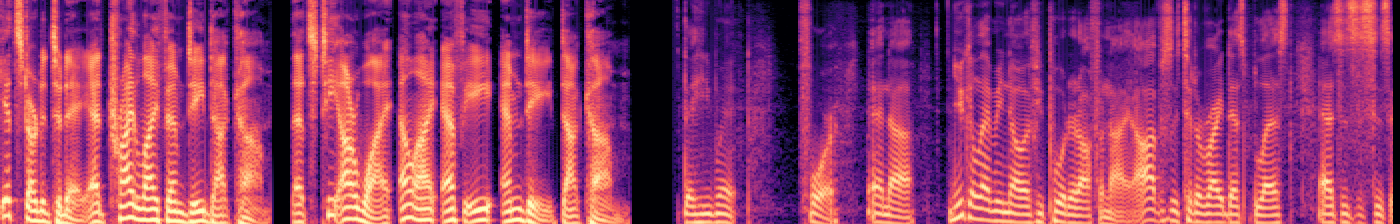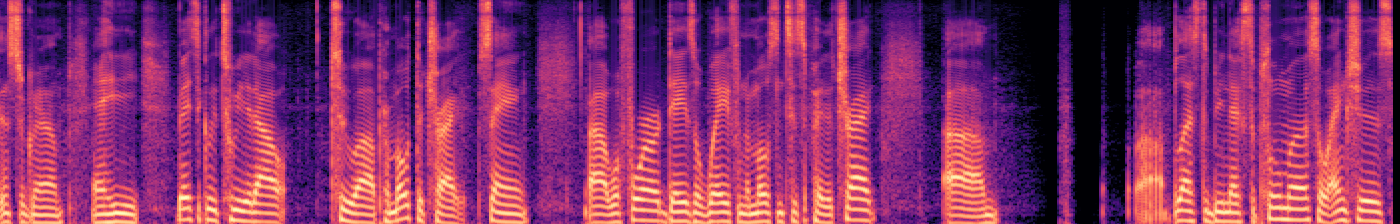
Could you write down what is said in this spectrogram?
Get started today at trylifemd.com. That's T R Y L I F E M D.com. that he went for. And uh, you can let me know if he pulled it off or not. Obviously, to the right, that's blessed, as is his Instagram. And he basically tweeted out to uh, promote the track, saying, uh, We're four days away from the most anticipated track. Um, uh, blessed to be next to Pluma, so anxious,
